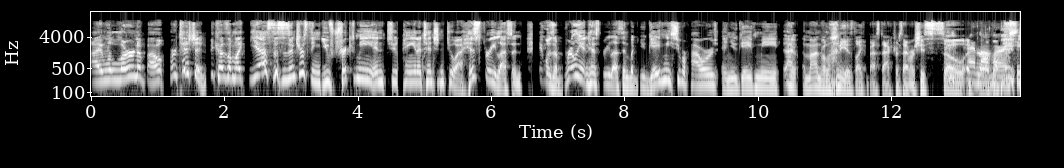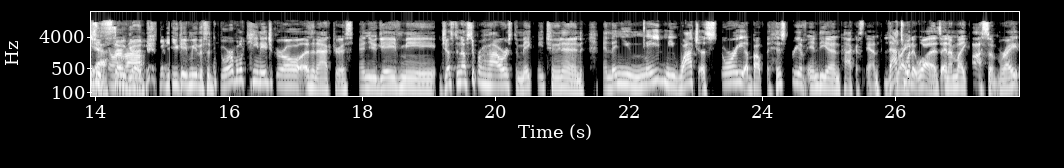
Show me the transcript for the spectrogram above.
I will learn about partition because I'm like, yes, this is interesting. You've tricked me into paying attention to a history lesson. It was a brilliant history lesson, but you gave me superpowers and you gave me uh, Iman Vellani is like the best actress ever. She's so I adorable. love her. She's Yeah. so good. But you gave me this adorable teenage girl as an actress, and you gave me just enough superpowers to make me tune in. And then you made me watch a story about the history of India and Pakistan. That's Right. what it was. And I'm like, awesome, right?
